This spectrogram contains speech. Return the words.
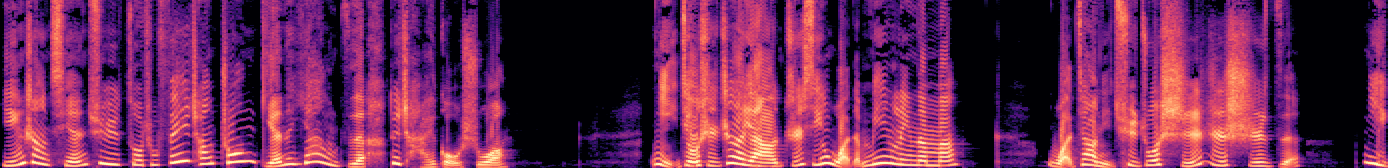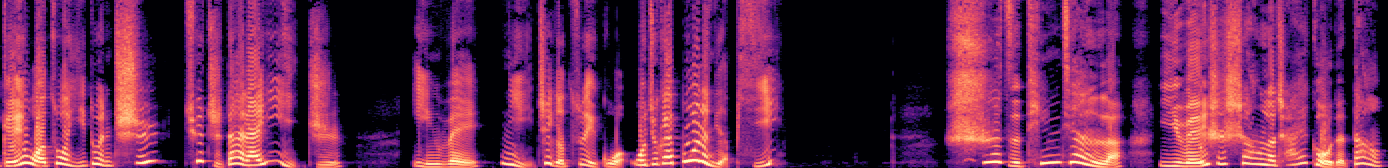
迎上前去，做出非常庄严的样子，对柴狗说：“你就是这样执行我的命令的吗？我叫你去捉十只狮子，你给我做一顿吃，却只带来一只，因为……”你这个罪过，我就该剥了你的皮。狮子听见了，以为是上了柴狗的当，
